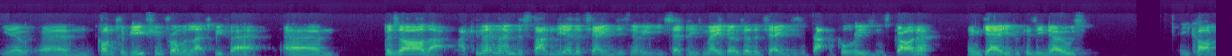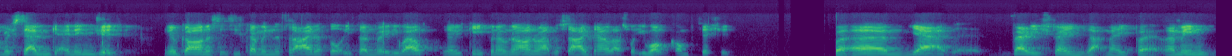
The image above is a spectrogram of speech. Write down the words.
you know, um, contribution from. And let's be fair, um, bizarre that I can then understand the other changes. You know, he, said he's made those other changes for tactical reasons, Garner and Gay, because he knows he can't risk them getting injured you know, Garner, since he's come in the side, I thought he's done really well. You know, he's keeping Onana out the side now. That's what you want, competition. But um, yeah, very strange that, mate. But I mean,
